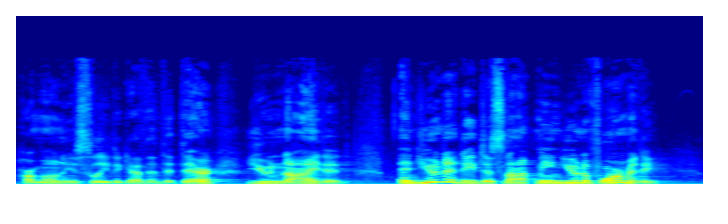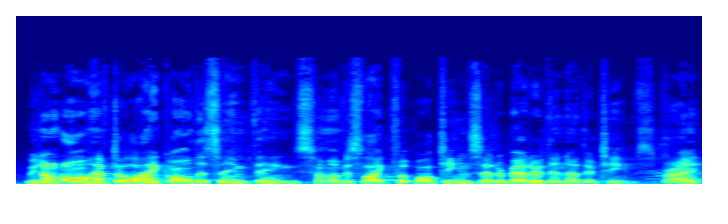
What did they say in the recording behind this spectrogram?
harmoniously together, that they're united. And unity does not mean uniformity. We don't all have to like all the same things. Some of us like football teams that are better than other teams, right?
